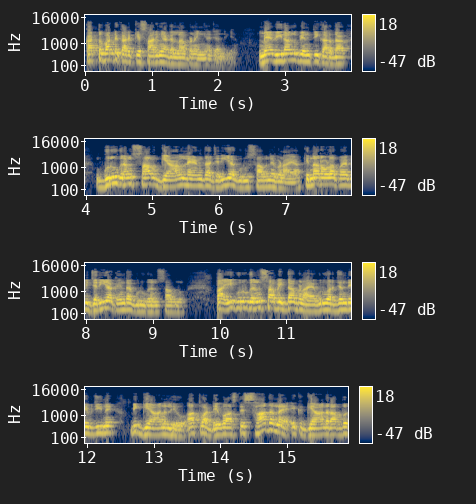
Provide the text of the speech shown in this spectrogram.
ਕੱਟ ਵੱਢ ਕਰਕੇ ਸਾਰੀਆਂ ਗੱਲਾਂ ਬਣਾਈਆਂ ਜਾਂਦੀਆਂ। ਮੈਂ ਵੀਰਾਂ ਨੂੰ ਬੇਨਤੀ ਕਰਦਾ, ਗੁਰੂ ਗ੍ਰੰਥ ਸਾਹਿਬ ਗਿਆਨ ਲੈਣ ਦਾ ਜਰੀਆ ਗੁਰੂ ਸਾਹਿਬ ਨੇ ਬਣਾਇਆ। ਕਿੰਨਾ ਰੌਲਾ ਪਾਇਆ ਵੀ ਜਰੀਆ ਕਹਿੰਦਾ ਗੁਰੂ ਗ੍ਰੰਥ ਸਾਹਿਬ ਨੂੰ। ਭਾਈ ਗੁਰੂ ਗ੍ਰੰਥ ਸਾਹਿਬ ਇਦਾਂ ਬਣਾਇਆ, ਗੁਰੂ ਅਰਜਨ ਦੇਵ ਜੀ ਨੇ ਵੀ ਗਿਆਨ ਲਿਓ। ਆ ਤੁਹਾਡੇ ਵਾਸਤੇ ਸਾਧਨ ਹੈ, ਇੱਕ ਗਿਆਨ ਰੱਬ,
